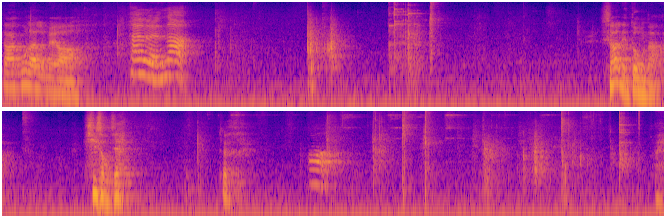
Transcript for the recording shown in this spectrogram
大姑来了没有？还没呢。谁让你动的？洗手去。这哦。哎，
